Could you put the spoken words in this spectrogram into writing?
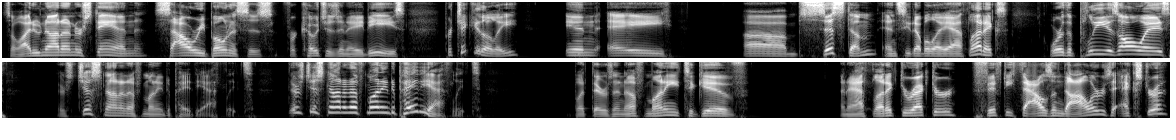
So I do not understand salary bonuses for coaches and ADs, particularly in a um, system, NCAA athletics, where the plea is always there's just not enough money to pay the athletes. There's just not enough money to pay the athletes. But there's enough money to give an athletic director $50,000 extra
